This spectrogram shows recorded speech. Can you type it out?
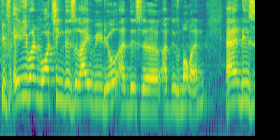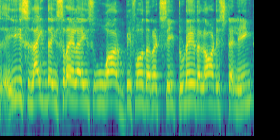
If anyone watching this live video at this uh, at this moment and is is like the israelites who are before the red sea. Today the lord is telling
